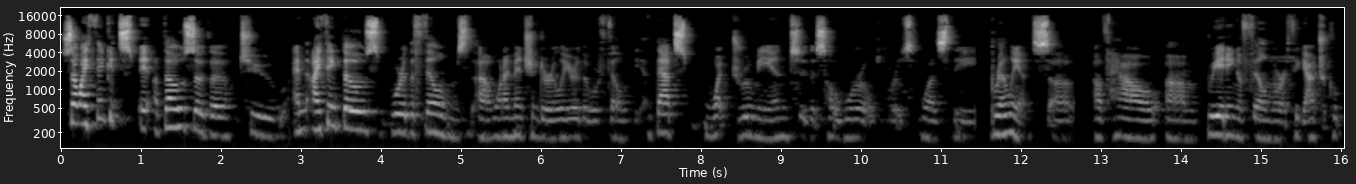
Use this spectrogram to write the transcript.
So I think it's, it, those are the two, and I think those were the films, uh, when I mentioned earlier, that were filmed. That's what drew me into this whole world was, was the brilliance of, of how um, creating a film or a theatrical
